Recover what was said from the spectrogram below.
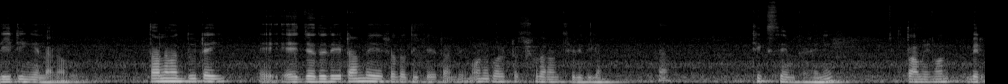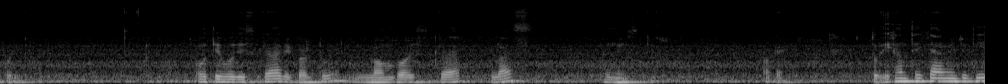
লিডিংয়ে লাগাবো। তাহলে আমার দুটাই এই দিকে টানবে এই সদা দিকে টানবে। মনে করো একটা সাধারণ ছিঁড়ে দিলাম হ্যাঁ? ঠিক সেম কাহিনি। তো আমি এখন বের করি। অতিভুজ স্কোয়ার ইকুয়াল টু লম্ব স্কোয়ার প্লাস ভূমি স্কোয়ার। ওকে তো এখান থেকে আমি যদি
